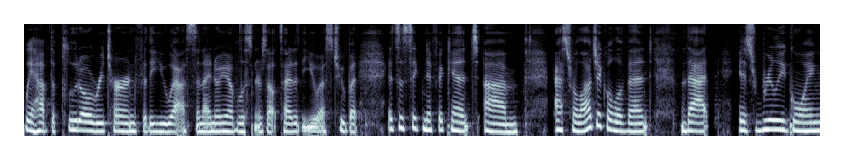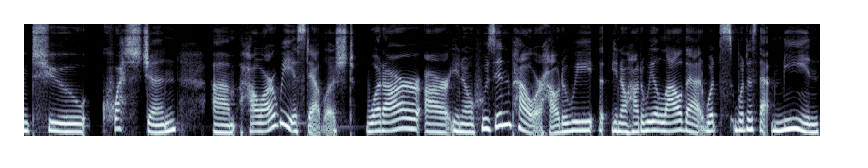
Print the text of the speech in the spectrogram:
we have the Pluto return for the US. And I know you have listeners outside of the US too, but it's a significant um, astrological event that is really going to question um, how are we established? What are our, you know, who's in power? How do we, you know, how do we allow that? What's, what does that mean?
